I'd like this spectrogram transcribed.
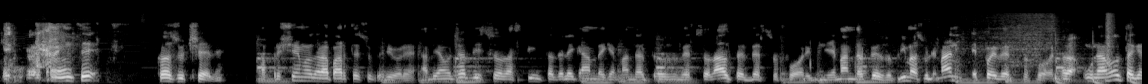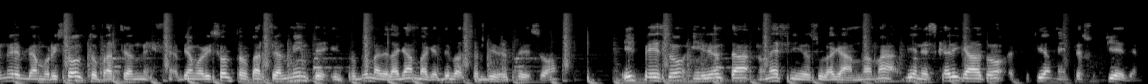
e praticamente cosa succede? A prescindere dalla parte superiore, abbiamo già visto la spinta delle gambe che manda il peso verso l'alto e verso fuori, quindi le manda il peso prima sulle mani e poi verso fuori. Allora, una volta che noi abbiamo risolto parzialmente, abbiamo risolto parzialmente il problema della gamba che deve assorbire il peso, il peso in realtà non è finito sulla gamba, ma viene scaricato effettivamente sul piede.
